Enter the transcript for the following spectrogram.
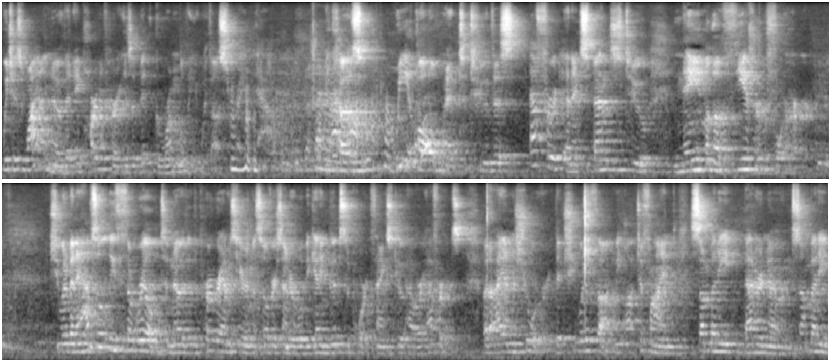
Which is why I know that a part of her is a bit grumbly with us right now. Because we all went to this effort and expense to name a theater for her. She would have been absolutely thrilled to know that the programs here in the Silver Center will be getting good support thanks to our efforts. But I am sure that she would have thought we ought to find somebody better known, somebody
